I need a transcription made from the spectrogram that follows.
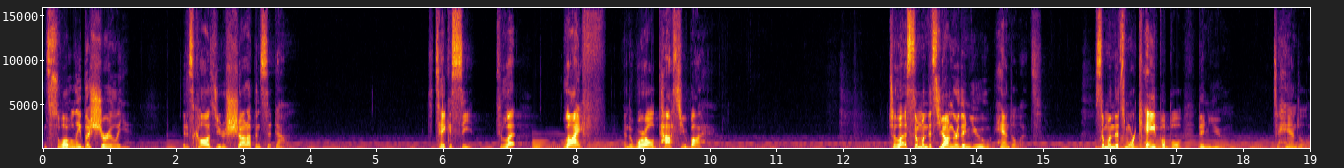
And slowly but surely, it has caused you to shut up and sit down, to take a seat, to let life and the world pass you by, to let someone that's younger than you handle it, someone that's more capable than you to handle it.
